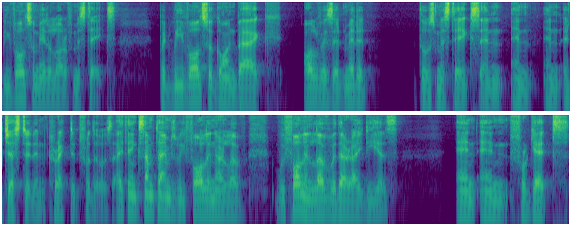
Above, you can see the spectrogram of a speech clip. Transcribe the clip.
we've also made a lot of mistakes but we've also gone back always admitted those mistakes and and and adjusted and corrected for those. I think sometimes we fall in our love, we fall in love with our ideas, and and forget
